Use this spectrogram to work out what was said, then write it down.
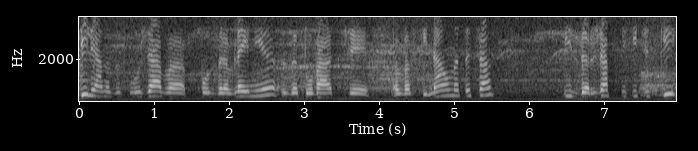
Диляна заслужава поздравления за това, че в финалната част издържа психически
